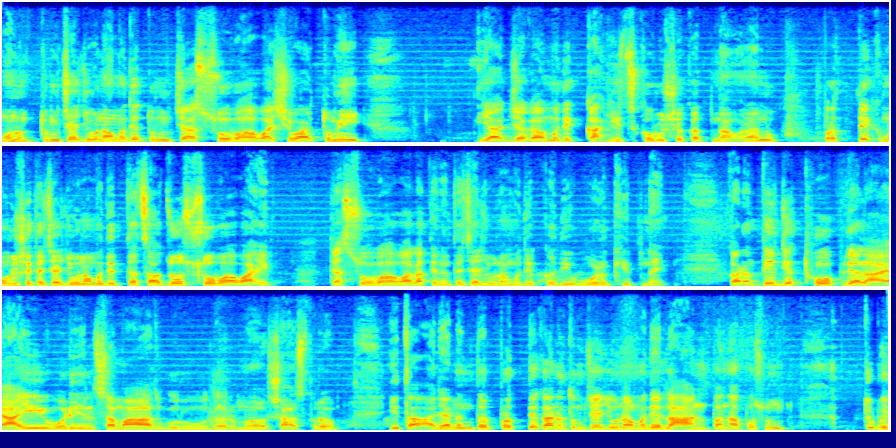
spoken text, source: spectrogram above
म्हणून तुमच्या जीवनामध्ये तुमच्या स्वभावाशिवाय तुम्ही या जगामध्ये काहीच करू शकत नाही आणि प्रत्येक मनुष्य त्याच्या जीवनामध्ये त्याचा जो स्वभाव आहे त्या स्वभावाला त्याने त्याच्या जीवनामध्ये कधी ओळखीत नाही. कारण ते जे थोपलेलं आहे आई वडील समाज गुरु धर्म शास्त्र इथं आल्यानंतर प्रत्येकानं तुमच्या जीवनामध्ये लहानपणापासून तुम्ही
